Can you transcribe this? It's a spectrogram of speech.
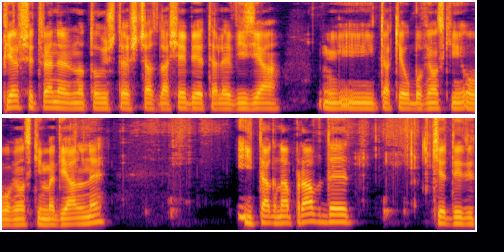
pierwszy trener, no to już też czas dla siebie, telewizja i takie obowiązki, obowiązki medialne. I tak naprawdę, kiedy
